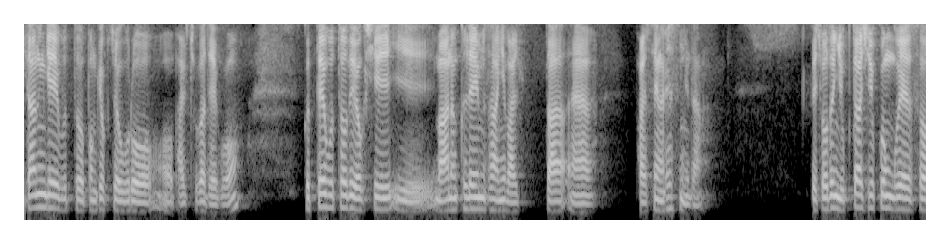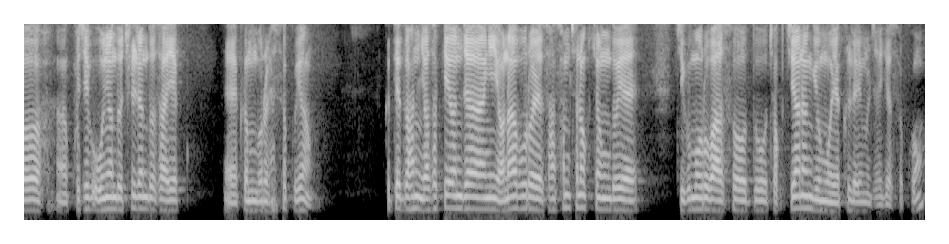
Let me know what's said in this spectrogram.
2단계부터 본격적으로 어, 발주가 되고 그때부터도 역시 이 많은 클레임 사항이 발다, 에, 발생을 했습니다. 저도 6-609에서 95년도, 7년도 사이에 에, 근무를 했었고요. 그때도 한 6개 현장이 연합으로 해서 한 3천억 정도의 지금으로 봐서도 적지 않은 규모의 클레임을 제기했었고,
